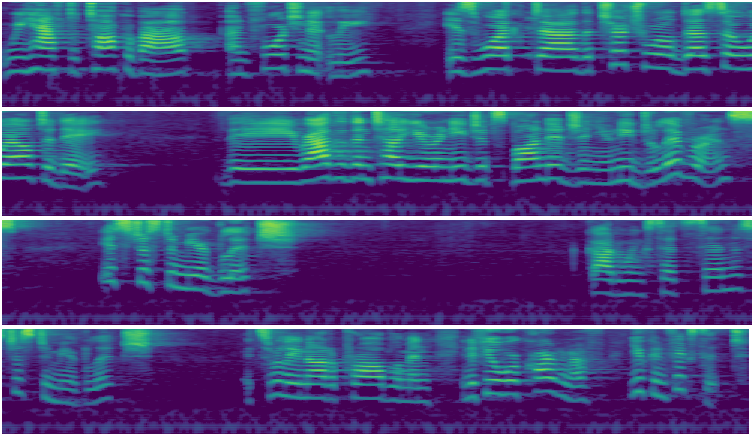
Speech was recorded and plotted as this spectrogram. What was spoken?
we have to talk about, unfortunately, is what uh, the church world does so well today. The, rather than tell you you're in Egypt's bondage and you need deliverance, it's just a mere glitch. God winks at sin, it's just a mere glitch. It's really not a problem. And, and if you'll work hard enough, you can fix it.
